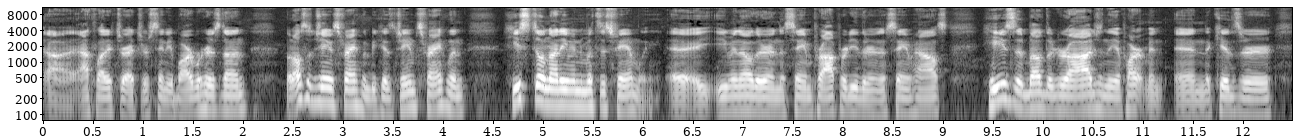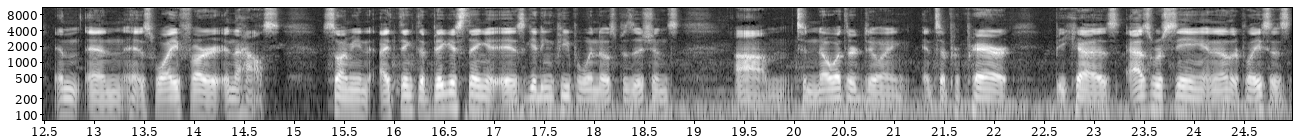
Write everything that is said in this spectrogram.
uh, athletic director Sandy Barbour has done, but also James Franklin because James Franklin he's still not even with his family, uh, even though they're in the same property, they're in the same house. He's above the garage in the apartment, and the kids are and and his wife are in the house. So I mean, I think the biggest thing is getting people in those positions um, to know what they're doing and to prepare, because as we're seeing in other places,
